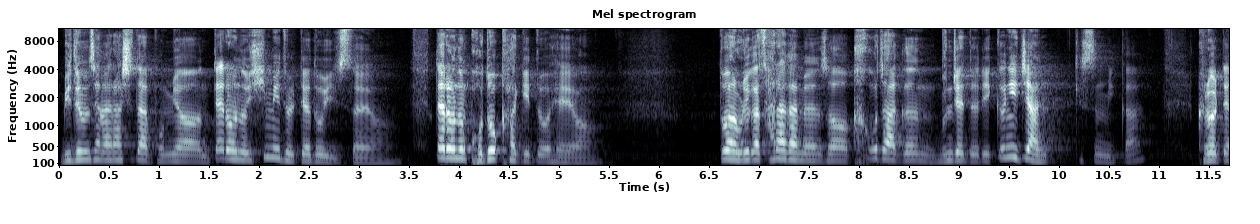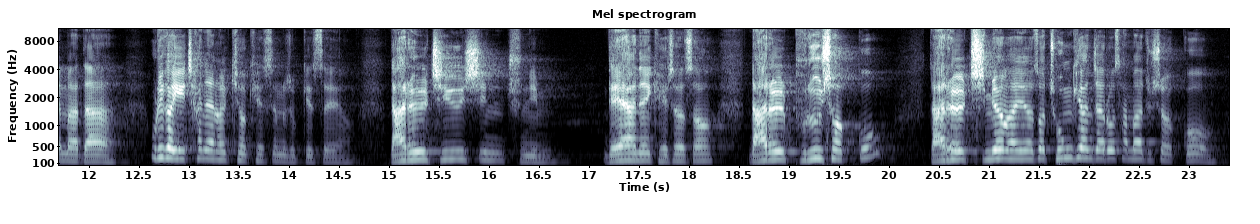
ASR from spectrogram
믿음 생활 하시다 보면 때로는 힘이 들 때도 있어요. 때로는 고독하기도 해요. 또한 우리가 살아가면서 크고 작은 문제들이 끊이지 않겠습니까? 그럴 때마다 우리가 이 찬양을 기억했으면 좋겠어요. 나를 지으신 주님, 내 안에 계셔서 나를 부르셨고, 나를 지명하여서 존귀한 자로 삼아주셨고,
